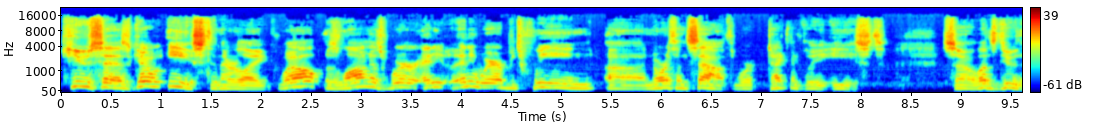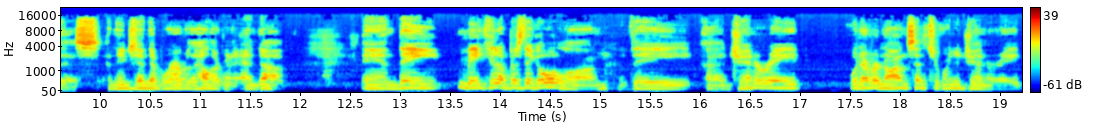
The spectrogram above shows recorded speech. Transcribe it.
Q says go east, and they're like, well, as long as we're any anywhere between uh, north and south, we're technically east. So let's do this, and they just end up wherever the hell they're going to end up and they make it up as they go along. They uh, generate whatever nonsense they're going to generate,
